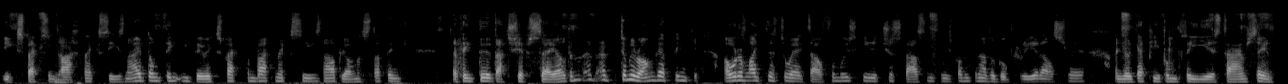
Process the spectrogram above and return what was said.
he expects him back next season. I don't think we do expect them back next season. I'll be honest. I think I think that, that ship sailed. And uh, don't be wrong, I think I would have liked this to work out for Moise It just hasn't. He's probably going to have a good career elsewhere. And you'll get people in three years' time saying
